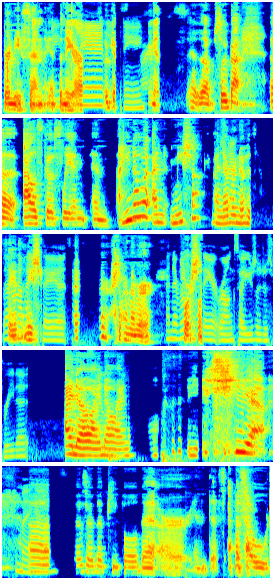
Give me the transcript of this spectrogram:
Bernice and Anthony are. Anthony. and, uh, so we've got uh, Alice Ghostley and, and you know what? I'm Mishak. I never know his I say don't it. know how you Nisha. say it. I don't remember. I never say it wrong, so I usually just read it I know, I know, I know. yeah. Uh. Those are the people that are in this episode.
